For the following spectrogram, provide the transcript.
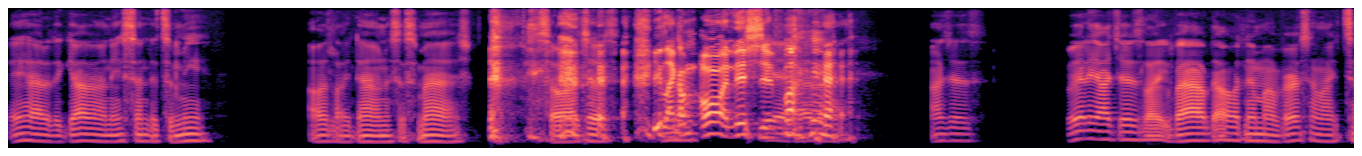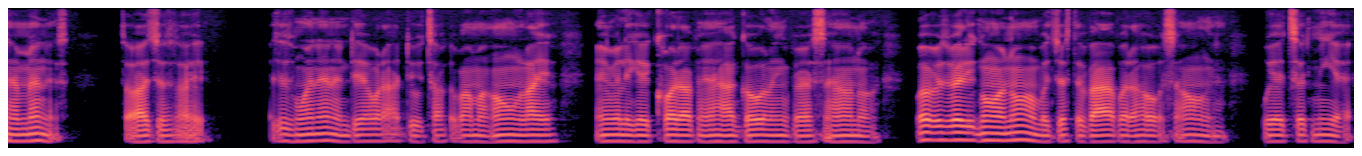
They had it together and they sent it to me. I was like, damn, it's a smash. So I just, You're like, know, I'm on this shit. yeah, Fuck that. I just, really, I just like vibed out within my verse in like 10 minutes. So I just like, I just went in and did what I do, talk about my own life, and really get caught up in how Goldlink verse sound or what was really going on, but just the vibe of the whole song and where it took me at.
